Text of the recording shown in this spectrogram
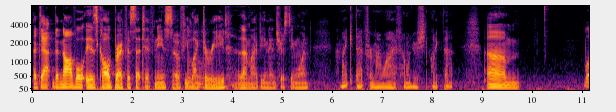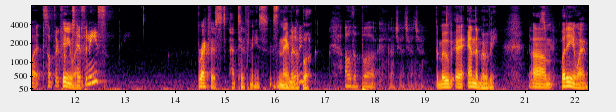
adapt the novel is called Breakfast at Tiffany's, so if you like to read, that might be an interesting one. I might get that for my wife. I wonder if she'd like that. Um, What? Something from Anyway. Tiffany's? Breakfast at Tiffany's is the name of the book, Oh, the book. Gotcha, gotcha, gotcha. the movie, uh, and the movie. The Um, but anyway,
